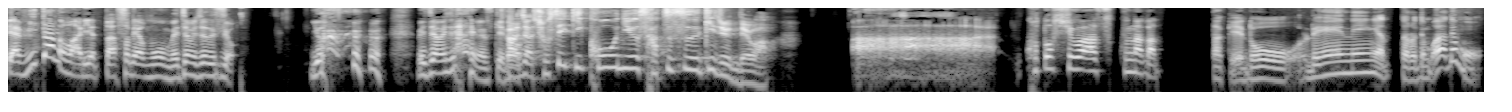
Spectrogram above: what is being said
や、見たのもありやったら、それはもうめちゃめちゃですよ。よ、めちゃめちゃありますけど。あ、じゃあ書籍購入冊数基準では？あー今年は少なかったけど、例年やったらでも、あ、でも、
